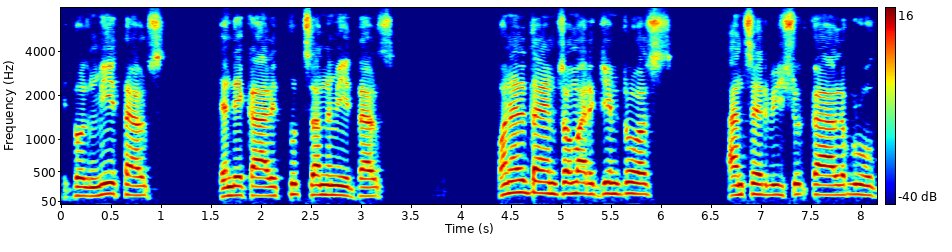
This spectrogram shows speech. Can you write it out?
It was Maytals. Then they called it Toots and the. One of the time, somebody came to us and said we should call the group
